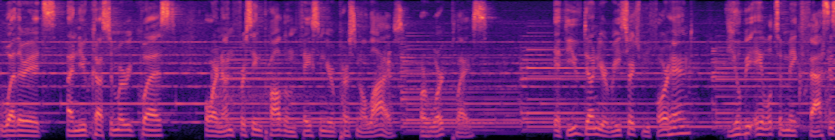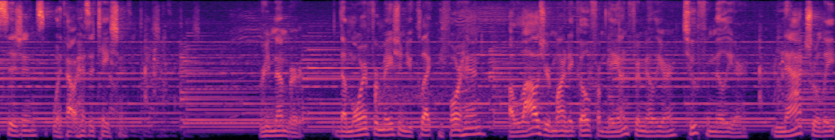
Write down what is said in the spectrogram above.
Whether it's a new customer request or an unforeseen problem facing your personal lives or workplace. If you've done your research beforehand, you'll be able to make fast decisions without hesitation. Remember, the more information you collect beforehand allows your mind to go from the unfamiliar to familiar naturally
